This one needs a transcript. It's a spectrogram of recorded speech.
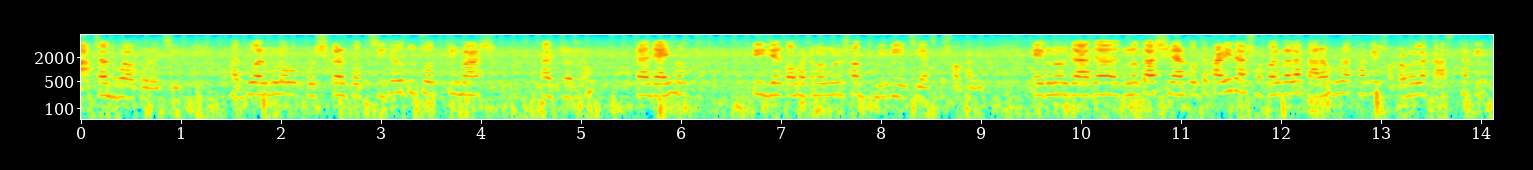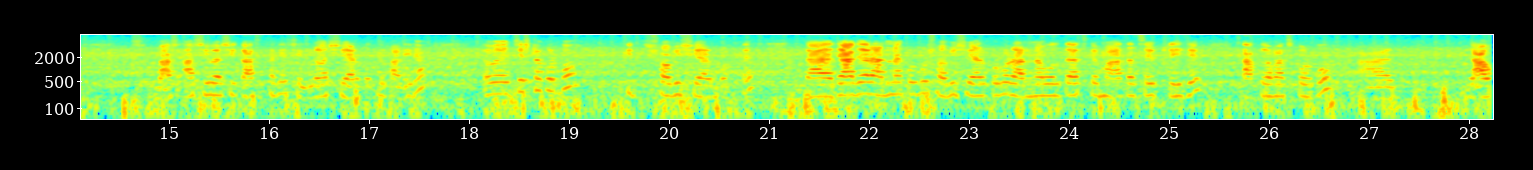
কাঁচা ধোয়া করেছি। ঘর পরিষ্কার করছি, যেহেতু চৈত্রি মাস, তার জন্য। তা যাই হোক, ফ্রিজের কভার টভারগুলো সব ধুয়ে দিয়েছি আজকে সকালে। এগুলো যা যা, এগুলো তো আর শেয়ার করতে পারি না। সকালবেলা তাড়াহুড়া থাকে, সকালবেলা কাজ থাকে বাস- আশিবাসি কাজ থাকে, সেগুলো আর শেয়ার করতে পারি না। তবে চেষ্টা করব সবই শেয়ার করতে। তা যা যা রান্না করব, সবই শেয়ার করব। রান্না বলতে আজকে মাছ আছে ফ্রিজে কাতলা মাছ করব আর লাউ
